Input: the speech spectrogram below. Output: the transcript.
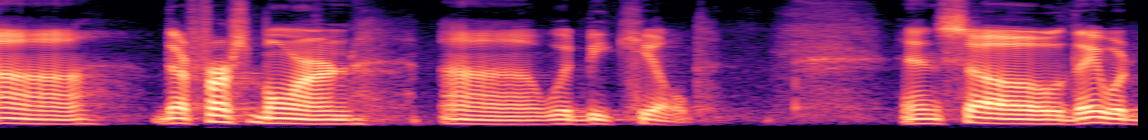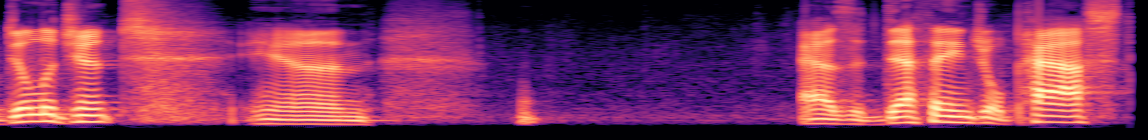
uh, their firstborn uh, would be killed. And so they were diligent and as a death angel passed,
